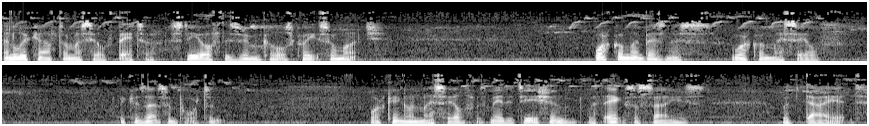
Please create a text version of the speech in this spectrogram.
and look after myself better. Stay off the Zoom calls quite so much. Work on my business, work on myself, because that's important. Working on myself with meditation, with exercise, with diet,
